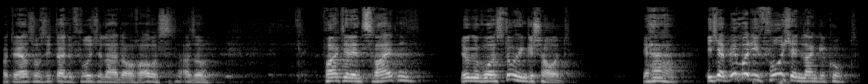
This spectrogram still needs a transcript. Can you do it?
Und der, so sieht deine Furche leider auch aus. Also, fragt ihr den zweiten, Junge, wo hast du hingeschaut? Ja, ich habe immer die Furche entlang geguckt.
